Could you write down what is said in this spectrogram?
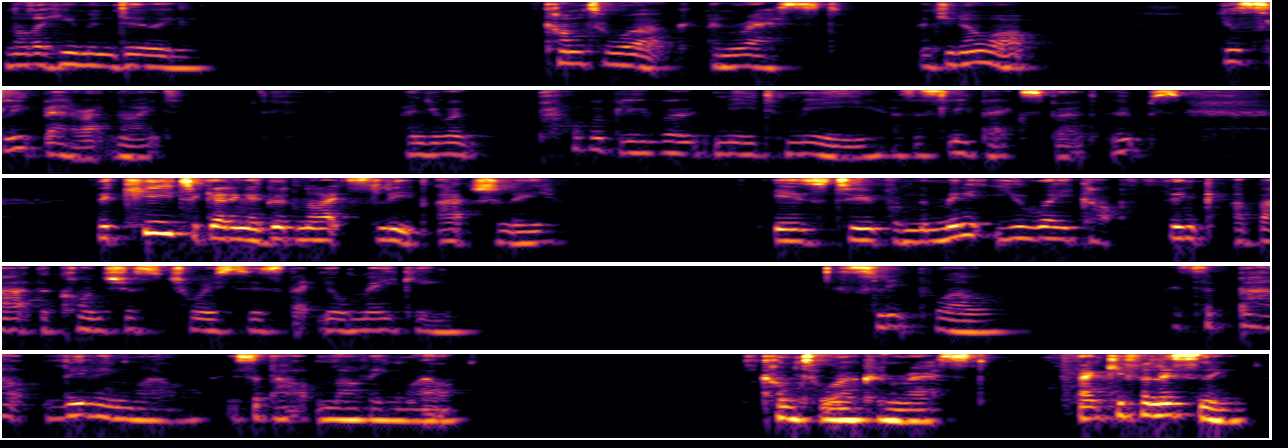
not a human doing. Come to work and rest. And you know what? You'll sleep better at night. And you won't, probably won't need me as a sleep expert. Oops. The key to getting a good night's sleep actually is to, from the minute you wake up, think about the conscious choices that you're making. Sleep well. It's about living well, it's about loving well. Come to work and rest. Thank you for listening.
